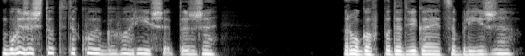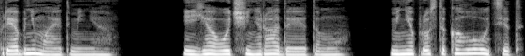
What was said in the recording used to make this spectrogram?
«Боже, что ты такое говоришь? Это же...» Рогов пододвигается ближе, приобнимает меня. И я очень рада этому. Меня просто колотит.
